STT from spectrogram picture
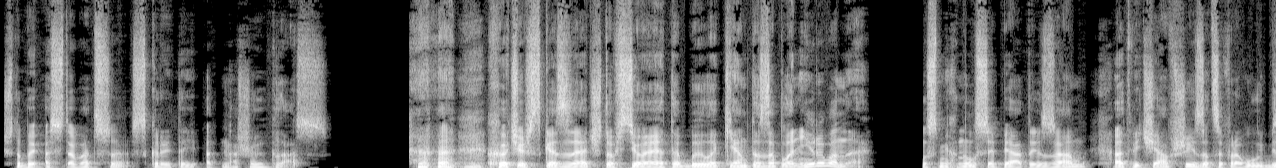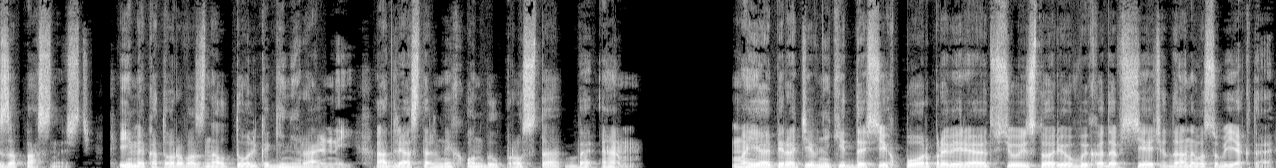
чтобы оставаться скрытой от наших глаз. «Ха-ха, хочешь сказать, что все это было кем-то запланировано?» Усмехнулся пятый зам, отвечавший за цифровую безопасность, имя которого знал только генеральный, а для остальных он был просто БМ. Мои оперативники до сих пор проверяют всю историю выхода в сеть данного субъекта.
